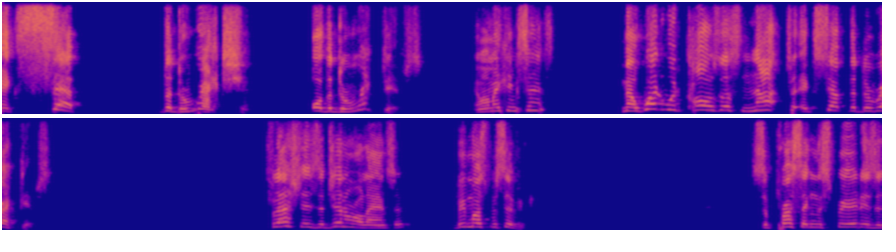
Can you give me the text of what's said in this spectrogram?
accept the direction or the directives. Am I making sense? Now, what would cause us not to accept the directives? Flesh is a general answer. Be more specific. Suppressing the spirit is, a,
